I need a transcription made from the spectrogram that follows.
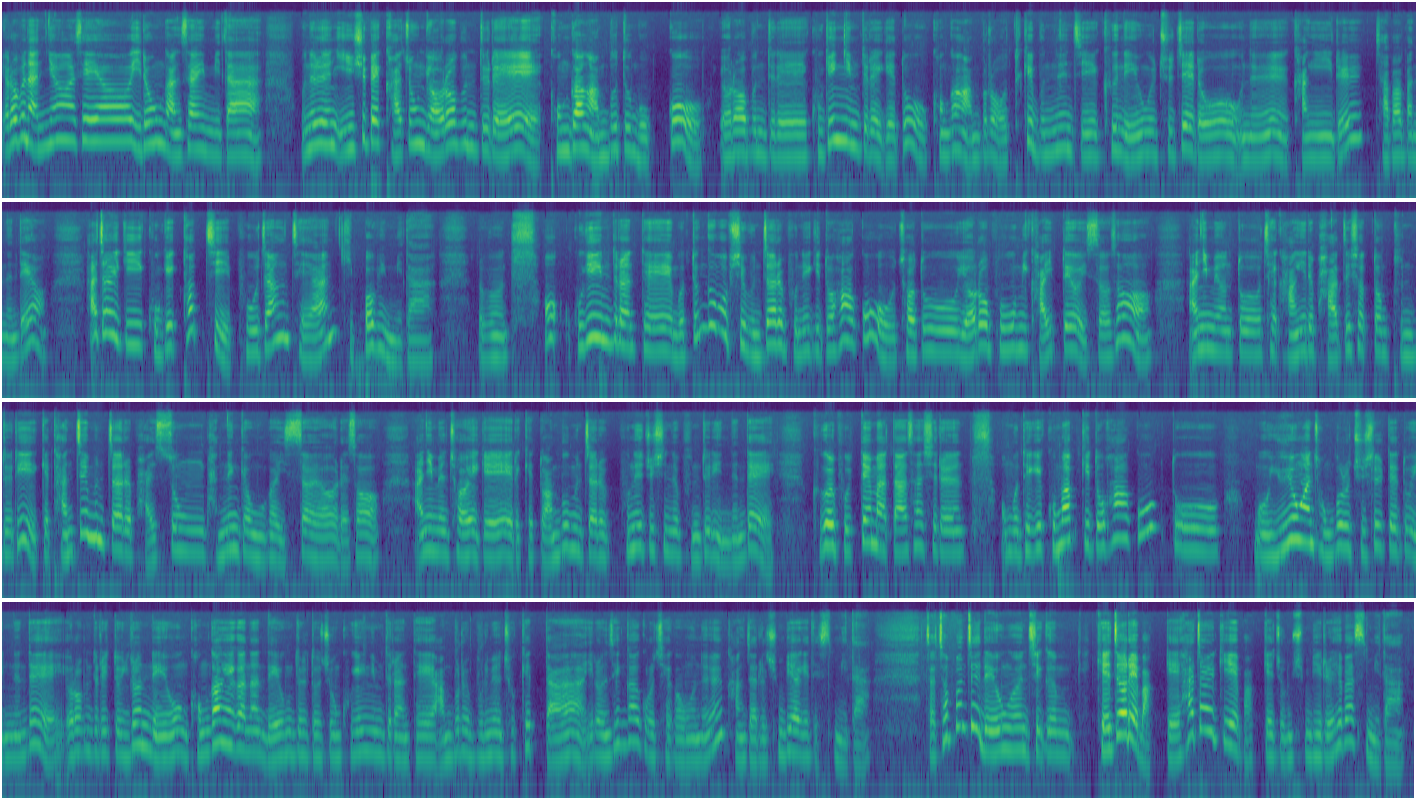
여러분 안녕하세요. 이로운 강사입니다. 오늘은 인슈백 가족 여러분들의 건강 안부도 묻고 여러분들의 고객님들에게도 건강 안부를 어떻게 묻는지 그 내용을 주제로 오늘 강의를 잡아봤는데요. 하절기 고객 터치 보장 제한 기법입니다. 여러분, 어, 고객님들한테 뭐 뜬금없이 문자를 보내기도 하고, 저도 여러 보험이 가입되어 있어서, 아니면 또 제 강의를 받으셨던 분들이 이렇게 단체 문자를 발송 받는 경우가 있어요. 그래서 아니면 저에게 이렇게 또 안부 문자를 보내주시는 분들이 있는데, 그걸 볼 때마다 사실은 어머 되게 고맙기도 하고, 또 뭐 유용한 정보를 주실 때도 있는데 여러분들이 또 이런 내용 건강에 관한 내용들도 좀 고객님들한테 안부를 물으면 좋겠다 이런 생각으로 제가 오늘 강좌를 준비하게 됐습니다. 자, 첫 번째 내용은 지금 계절에 맞게 하절기에 맞게 좀 준비를 해봤습니다.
